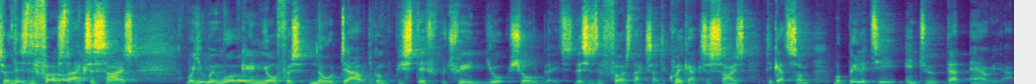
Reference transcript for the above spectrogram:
So this is the first exercise. When you've been working in the office, no doubt you're going to be stiff between your shoulder blades. This is the first exercise, a quick exercise to get some mobility into that area.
